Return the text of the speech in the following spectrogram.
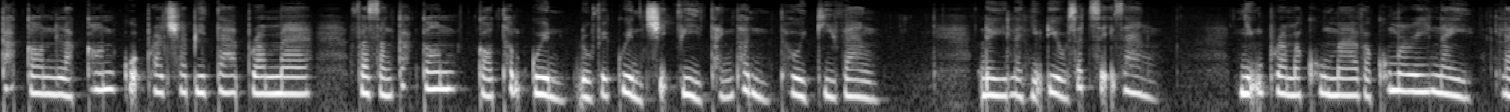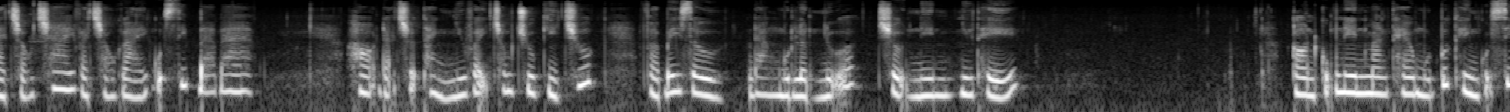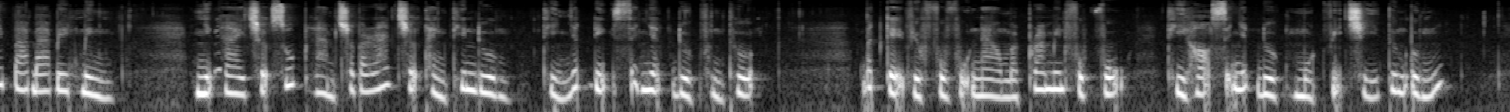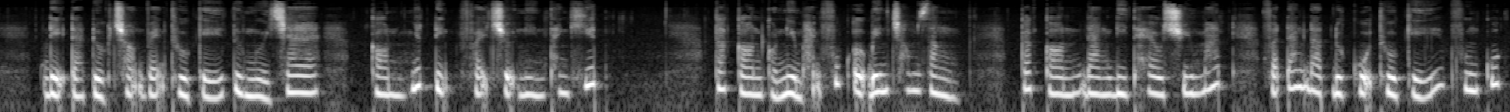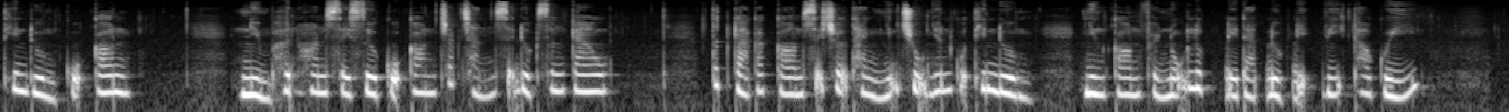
các con là con của Prajapita Brahma và rằng các con có thẩm quyền đối với quyền trị vì thánh thần thời kỳ vàng. Đây là những điều rất dễ dàng. Những Brahmakuma và Kumari này là cháu trai và cháu gái của Ship Ba Ba. Họ đã trở thành như vậy trong chu kỳ trước và bây giờ đang một lần nữa trở nên như thế. Con cũng nên mang theo một bức hình của Ship Ba Ba bên mình. Những ai trợ giúp làm cho Barat trở thành thiên đường thì nhất định sẽ nhận được phần thưởng. Bất kể việc phục vụ nào mà Brahmin phục vụ thì họ sẽ nhận được một vị trí tương ứng để đạt được trọn vẹn thừa kế từ người cha, con nhất định phải trở nên thanh khiết. Các con có niềm hạnh phúc ở bên trong rằng, các con đang đi theo suy mát và đang đạt được của thừa kế vương quốc thiên đường của con. Niềm hân hoan say sưa của con chắc chắn sẽ được dâng cao. Tất cả các con sẽ trở thành những chủ nhân của thiên đường, nhưng con phải nỗ lực để đạt được địa vị cao quý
